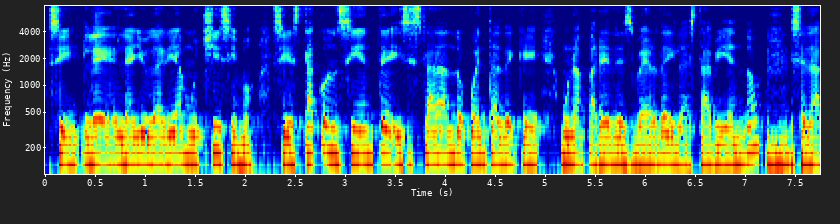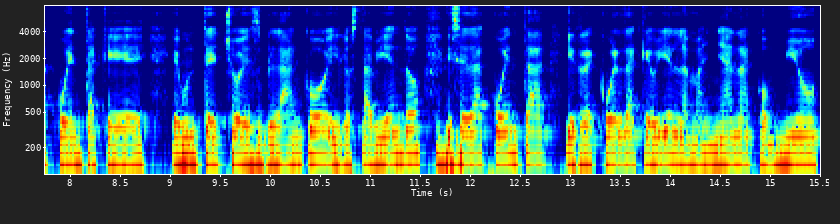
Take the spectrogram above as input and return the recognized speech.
Sí, le, ayudaría muchísimo. Si está consciente y se está dando cuenta de que una pared es verde y la está viendo, y se da cuenta que un techo es blanco y lo está viendo, y se da cuenta y recuerda que hoy en la mañana comió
